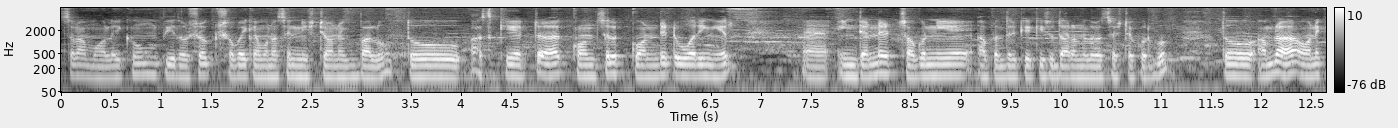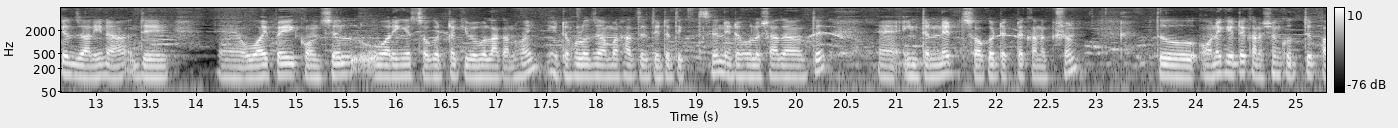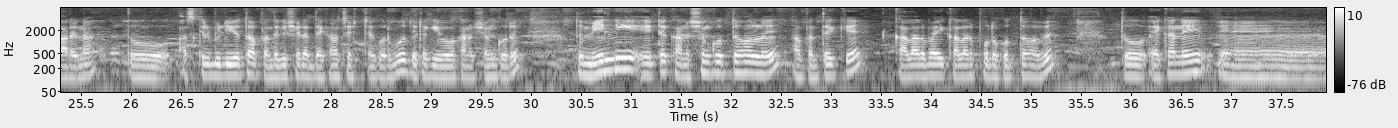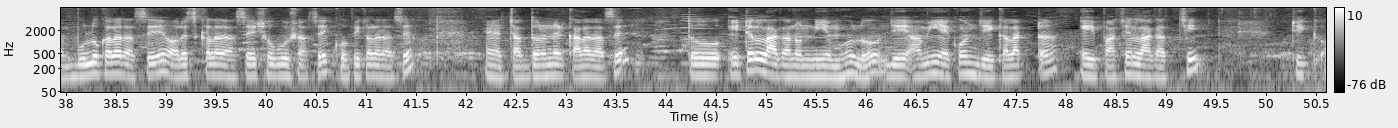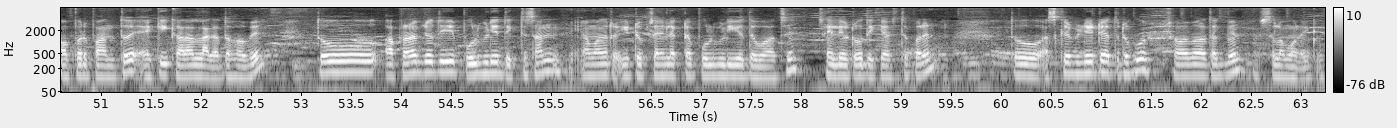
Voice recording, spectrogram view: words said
আসসালামু আলাইকুম। প্রিয় দর্শক, সবাই কেমন আছেন? নিশ্চয়ই অনেক ভালো। তো আজকে একটা কনসেল কন্ডেট ওয়ারিংয়ের ইন্টারনেট সকর নিয়ে আপনাদেরকে কিছু ধারণা দেওয়ার চেষ্টা করব। তো আমরা অনেকে জানি না যে ওয়াইফাই কনসেল ওয়ারিংয়ের সকেটটা কীভাবে লাগানো হয়। এটা হলো যে আমার হাতে যেটা দেখতেছেন, এটা হলো সাধারণত ইন্টারনেট সকেট একটা কানেকশন তো অনেকে এটা কানেকশন করতে পারে না। তো আজকের ভিডিওতে আপনাদেরকে সেটা দেখানোর চেষ্টা করব, যেটা কীভাবে কানেকশন করে। তো মেনলি এটা কানেকশন করতে হলে আপনাদেরকে কালার বাই কালার ফলো করতে হবে। তো এখানে ব্লু কালার আছে অরেঞ্জ কালার আছে, সবুজ আছে, কপি কালার আছে চার ধরনের কালার আছে। তো এটার লাগানোর নিয়ম হলো যে আমি এখন যে কালারটা এই পাঁচে লাগাচ্ছি ঠিক অপর প্রান্ত একই কালার লাগাতে হবে। তো আপনারা যদি পুল ভিডিও দেখতে চান আমার ইউটিউব চ্যানেলে একটা পুল ভিডিও দেওয়া আছে, চাইলে ওটাও দেখে আসতে পারেন। তো আজকের ভিডিওটা এতটুকু। সবাই ভালো থাকবেন। আসসালামু আলাইকুম।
